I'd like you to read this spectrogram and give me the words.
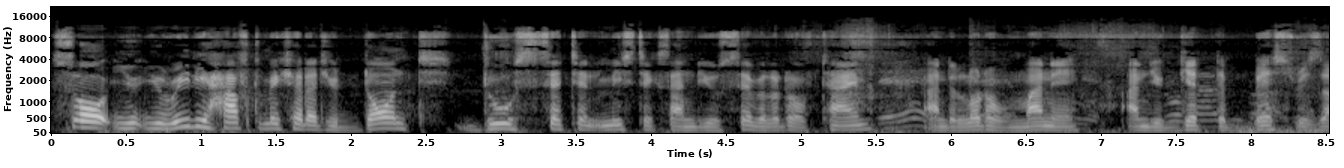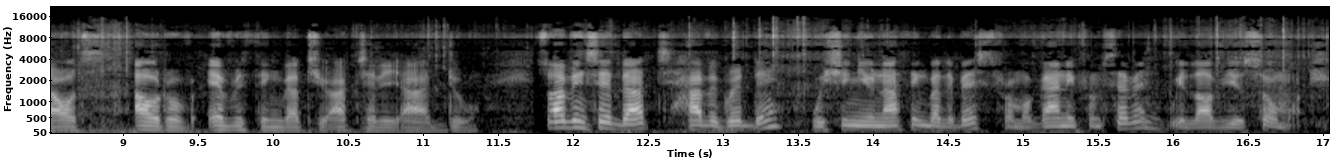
So you, you really have to make sure that you don't do certain mistakes and you save a lot of time and a lot of money and you get the best results out of everything that you actually uh, do. So having said that, have a great day. Wishing you nothing but the best from Organic from 7. We love you so much.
